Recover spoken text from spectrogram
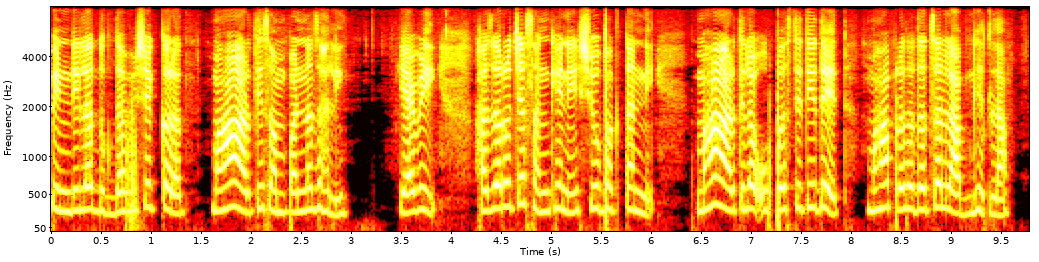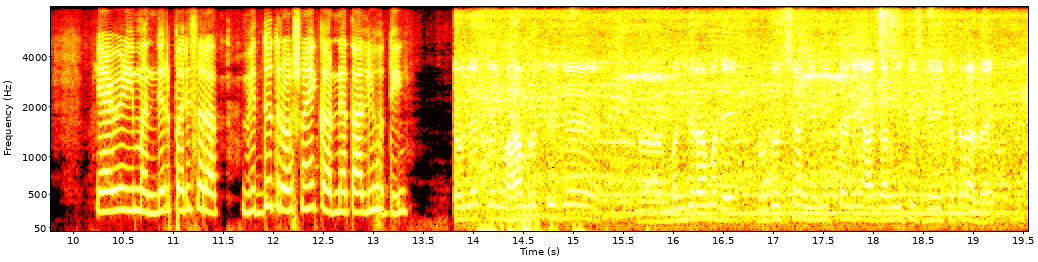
पिंडीला दुग्धाभिषेक करत महाआरती संपन्न झाली. यावेळी हजारोच्या संख्येने शिवभक्तांनी महाआरतीला उपस्थिती देत महाप्रसादाचा लाभ घेतला. यावेळी मंदिर परिसरात विद्युत रोषणाई करण्यात आली होती. येवल्यातील महामृत्यूचे मंदिरामध्ये प्रदोषच्या निमित्ताने आज आम्ही इथे सगळे एकत्र आलो आहे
